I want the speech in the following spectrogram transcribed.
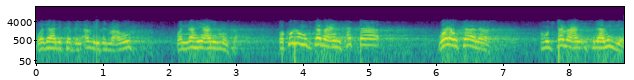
وذلك بالأمر بالمعروف والنهي عن المنكر. وكل مجتمع حتى ولو كان مجتمعا إسلاميا.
